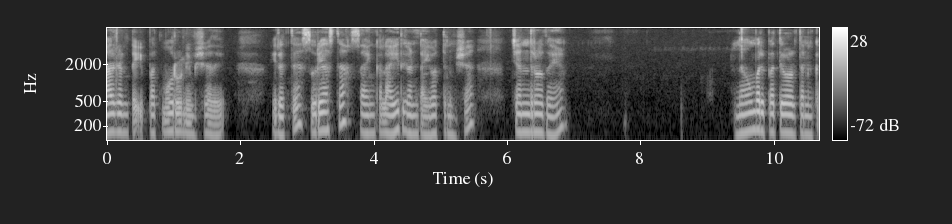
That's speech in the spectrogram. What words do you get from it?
ಆರು ಗಂಟೆ ಇಪ್ಪತ್ತ್ಮೂರು ನಿಮಿಷ ಇರುತ್ತೆ. ಸೂರ್ಯಾಸ್ತ ಸಾಯಂಕಾಲ ಐದು ಗಂಟೆ ಐವತ್ತು ನಿಮಿಷ, ಚಂದ್ರೋದಯ ನವಂಬರ್ ಇಪ್ಪತ್ತೇಳರ ತನಕ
